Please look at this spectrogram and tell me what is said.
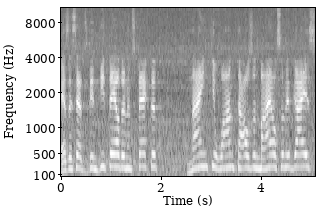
As I said, it's been detailed and inspected. 91,000 miles on it, guys.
